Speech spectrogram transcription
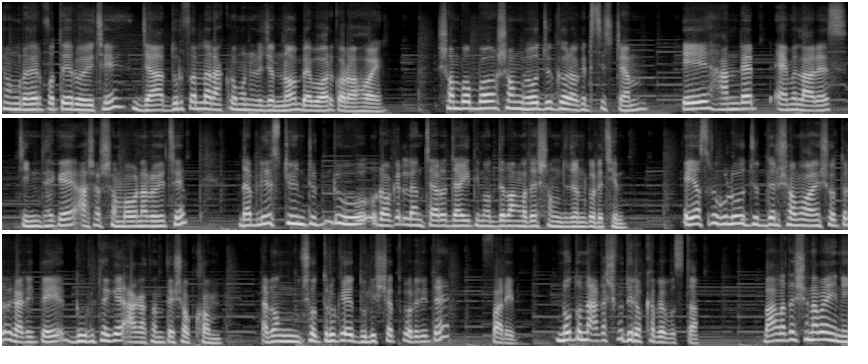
সংগ্রহের পথে রয়েছে, যা দূরপাল্লার আক্রমণের জন্য ব্যবহার করা হয়। সম্ভাব্য সংগ্রহযোগ্য rocket system A hundred MLRS চীন থেকে আসার সম্ভাবনা রয়েছে। WS twenty two rocket launcher যা ইতিমধ্যে বাংলাদেশ সংযোজন করেছে। এই অস্ত্রগুলো যুদ্ধের সময় শত্রুর গাড়িতে দূর থেকে আঘাত আনতে সক্ষম এবং শত্রুকে ধূলিসাৎ করে দিতে পারে। নতুন আকাশ প্রতিরক্ষা ব্যবস্থা। বাংলাদেশ সেনাবাহিনী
